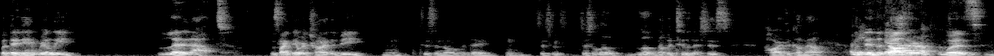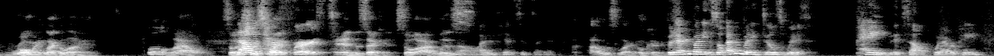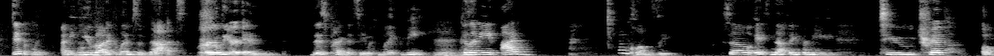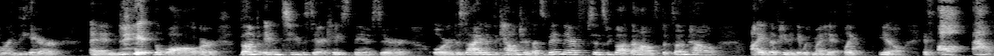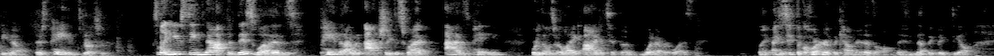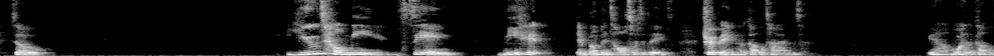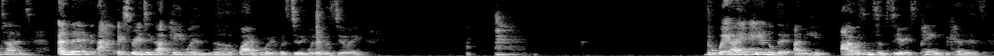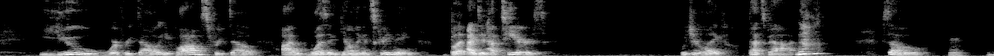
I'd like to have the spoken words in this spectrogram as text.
but they didn't really let it out. It's like they were trying to be mm, just a normal day, mm, just just a little little number two that's just hard to come out. Okay, but then the no. daughter oh. was roaring like a lion, Well, loud. So that was her like, first. and the second. So I was. Oh, I didn't hear the second. I was like, okay. But everybody, so everybody deals with pain itself, whatever pain, differently. I mean, you got a glimpse of that earlier in this pregnancy with my, me. Mm-hmm. Because I mean, I'm I'm clumsy, so it's nothing for me to trip over the air and hit the wall or bump into the staircase banister or the side of the counter that's been there since we bought the house, but somehow I end up hitting it with my hip. Like you know, it's oh ow, you know, there's pain. Gotcha. So like you've seen that, but this was pain that I would actually describe as pain. Where those are like I just hit the whatever it was. Like I just hit the corner of the counter, that's all. It's nothing big deal. So you tell me seeing me hit and bump into all sorts of things, tripping a couple times. Yeah, more than a couple times and then experiencing that pain when the fibroid was doing what it was doing. The way I handled it, I mean, I was in some serious pain because you were freaked out, Yvonne was freaked out. I wasn't yelling and screaming, but I did have tears, which you're like, that's bad. so, hmm,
